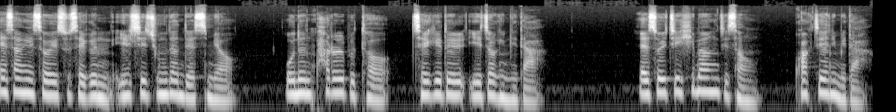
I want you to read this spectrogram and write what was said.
해상에서의 수색은 일시 중단됐으며 오는 8월부터 재개될 예정입니다. SOH 희망지성 곽지연입니다.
